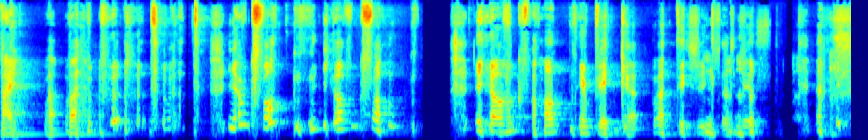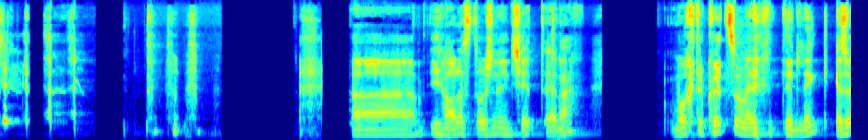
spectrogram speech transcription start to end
Nein, ich habe gefunden, ich habe gefunden. Ich habe gefunden im Bäcker. Warte, ich schicke das jetzt. äh, ich hau das da schon in den Chat rein. Mach da kurz so den Link. Also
